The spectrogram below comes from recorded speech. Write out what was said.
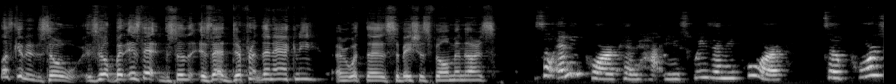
let's get into so so. But is that so? Is that different than acne? I mean, what the sebaceous filament is? So any pore can ha- you squeeze any pore. So pores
